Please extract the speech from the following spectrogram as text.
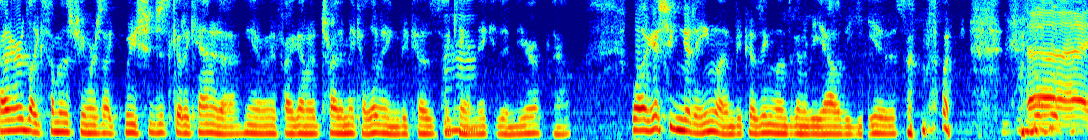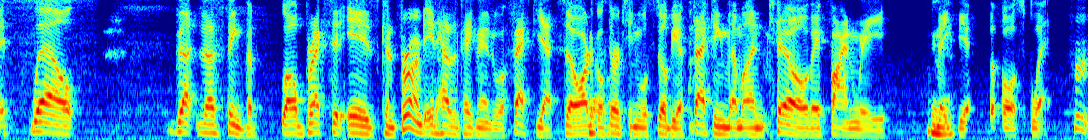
I heard like some of the streamers like we should just go to Canada, you know, if I'm going to try to make a living because I Mhm. can't make it in Europe now. Well, I guess you can go to England because England's going to be out of the EU, so it's like uh, well, that, that's the thing. The while Brexit is confirmed, it hasn't taken into effect yet. So Article Right. 13 will still be affecting them until they finally Yeah. make the the full split. Hmm.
